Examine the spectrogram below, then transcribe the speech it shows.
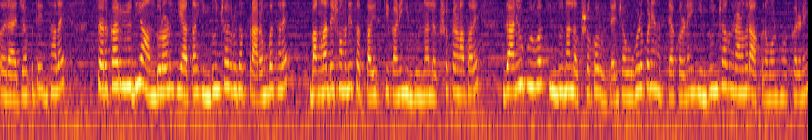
अराजकतेत झालंय. सरकारविरोधी आंदोलन हे आता हिंदूंच्या विरोधात प्रारंभ झाले बांगलादेशामध्ये सत्तावीस ठिकाणी हिंदूंना लक्ष करण्यात आले जाणीवपूर्वक हिंदूंना लक्ष करून त्यांच्या उघडपणे हत्या करणे हिंदूंच्या घरांवर आक्रमण हो- करणे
